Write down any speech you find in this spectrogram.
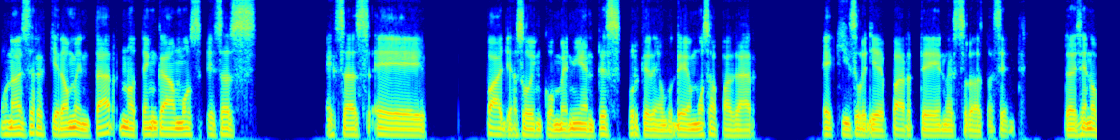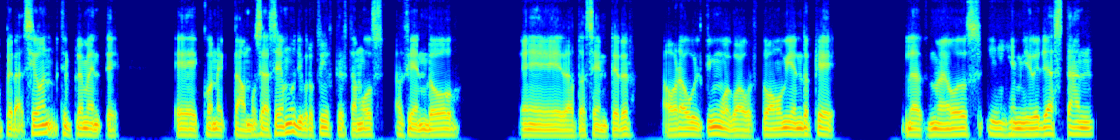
una vez se requiera aumentar, no tengamos esas esas eh, fallas o inconvenientes porque debemos, apagar X o Y parte de nuestro data center. Entonces, en operación, simplemente eh, conectamos y hacemos. Yo creo que los que estamos haciendo eh, data center ahora último, vamos viendo que los nuevos ingenieros ya están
